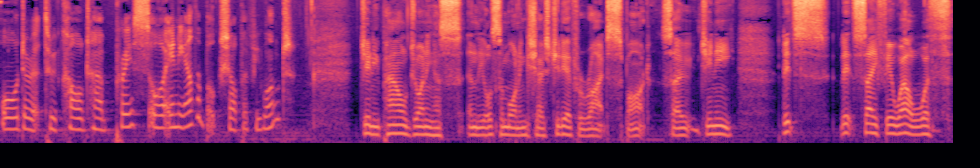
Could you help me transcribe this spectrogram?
order it through Cold Hub Press or any other bookshop if you want. Jenny Powell joining us in the Awesome Morning Show studio for Write Spot. So, Jenny, let's let's say farewell with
